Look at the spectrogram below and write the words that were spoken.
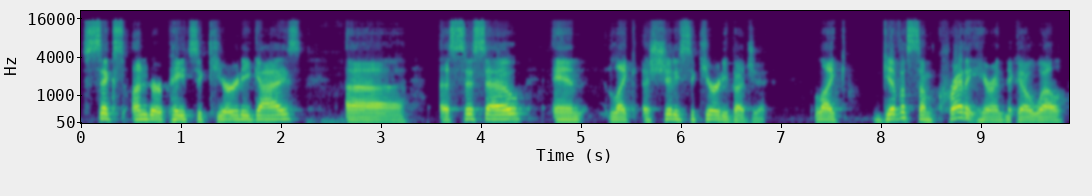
six underpaid security guys, uh, a CISO, and like a shitty security budget. Like, give us some credit here. And they go, well,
